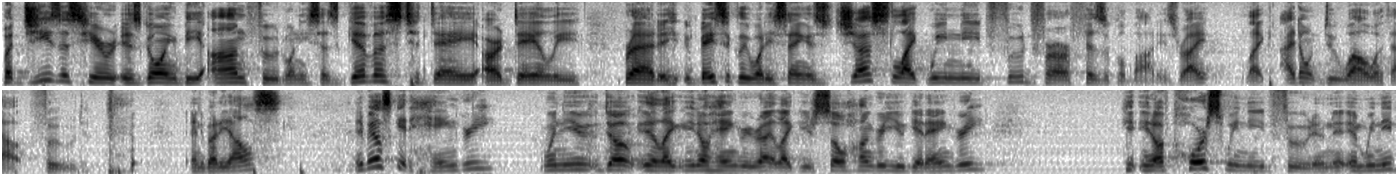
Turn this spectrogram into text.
But Jesus here is going beyond food when he says, Give us today our daily bread. Basically, what he's saying is just like we need food for our physical bodies, right? Like, I don't do well without food. Anybody else? Anybody else get hangry when you don't, you know, like, you know, hangry, right? Like, you're so hungry you get angry. You know, of course we need food, and, and we need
